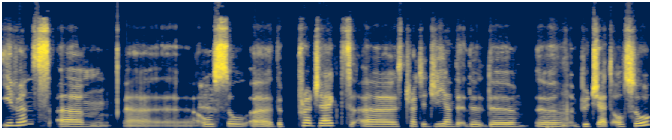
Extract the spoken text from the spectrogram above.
events, um, uh, also uh, the project uh, strategy and the, the, the budget also.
